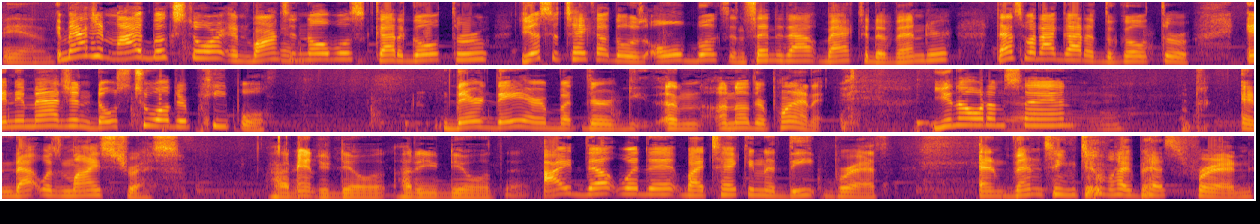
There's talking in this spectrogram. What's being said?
Yeah. Imagine my bookstore and Barnes and Nobles got to go through just to take out those old books and send it out back to the vendor. That's what I got to go through. And imagine those two other people. They're there, but they're on another planet. You know what I'm saying? And that was my stress. How did And- you deal? with How do you deal with it? I dealt with it by taking a deep breath and venting to my best friend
